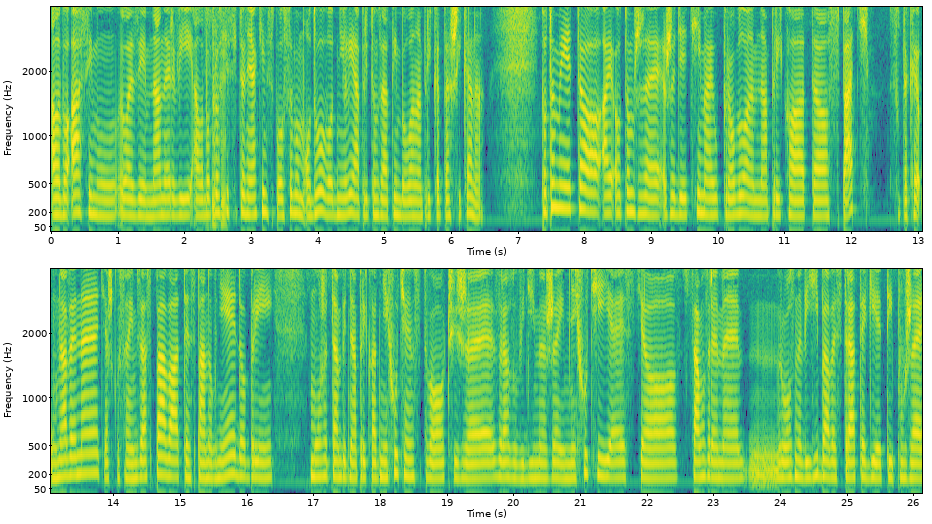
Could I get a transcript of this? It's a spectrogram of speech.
alebo asi mu leziem na nervy, alebo proste si to nejakým spôsobom odôvodnili a pritom za tým bola napríklad tá šikana. Potom je to aj o tom, že, že deti majú problém napríklad eh, spať, sú také unavené, ťažko sa im zaspáva, ten spánok nie je dobrý, Môže tam byť napríklad nechutenstvo, čiže zrazu vidíme, že im nechutí jesť. Samozrejme rôzne vyhýbavé stratégie typu, že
